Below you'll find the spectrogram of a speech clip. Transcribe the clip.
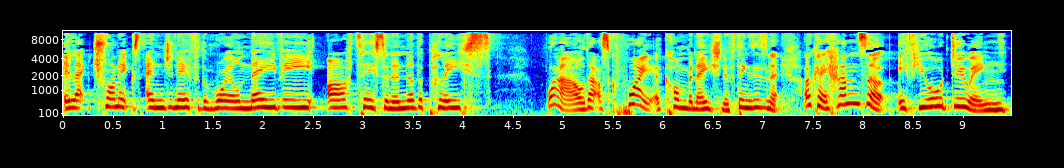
electronics engineer for the Royal Navy, artist, and another police. Wow, that's quite a combination of things, isn't it? Okay, hands up if you're doing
